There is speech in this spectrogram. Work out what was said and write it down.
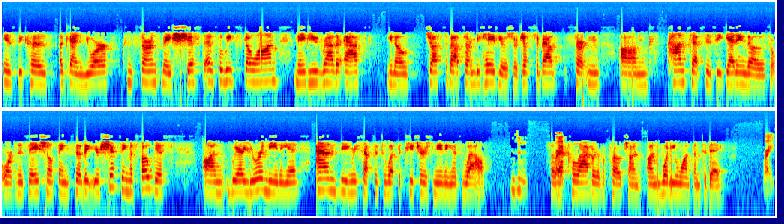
is because, again, your concerns may shift as the weeks go on. Maybe you'd rather ask, you know, just about certain behaviors or just about certain um, concepts. Is he getting those or organizational things so that you're shifting the focus on where you're needing it and being receptive to what the teacher is needing as well. Mm-hmm. So right. that collaborative approach on, on what do you want them to be. Right.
